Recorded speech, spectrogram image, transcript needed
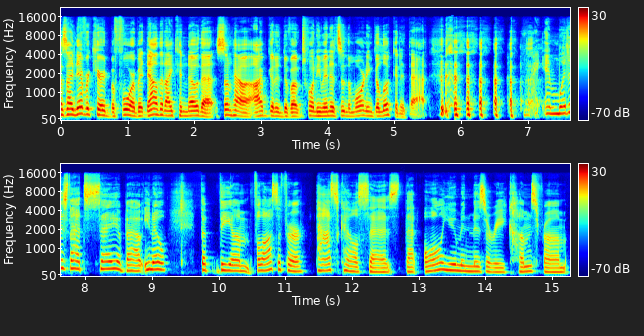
because I never cared before. But now that I can know that, somehow I'm going to devote 20 minutes in the morning to looking at that. right. And what does that say about, you know, the, the um, philosopher Pascal says that all human misery comes from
